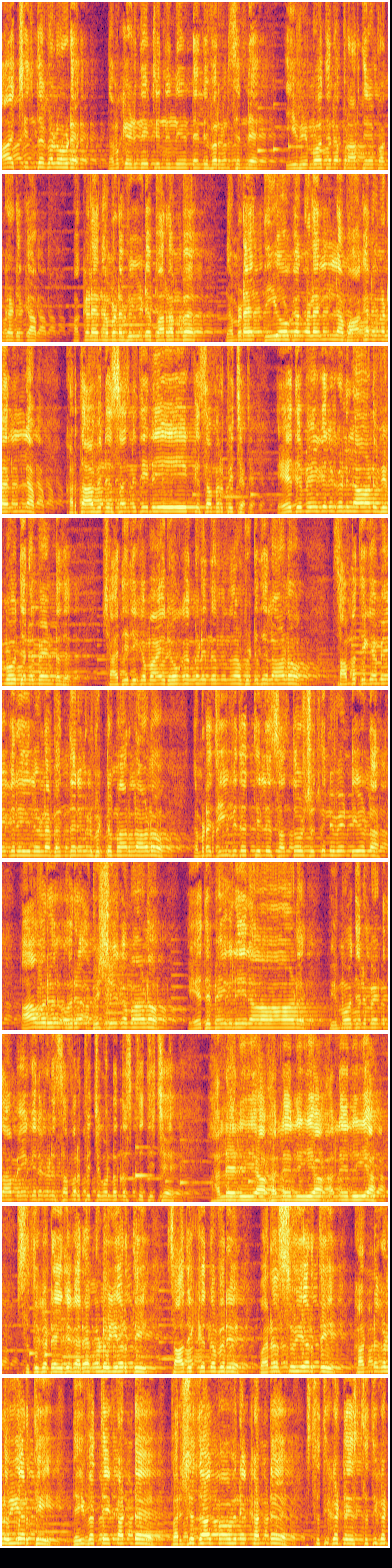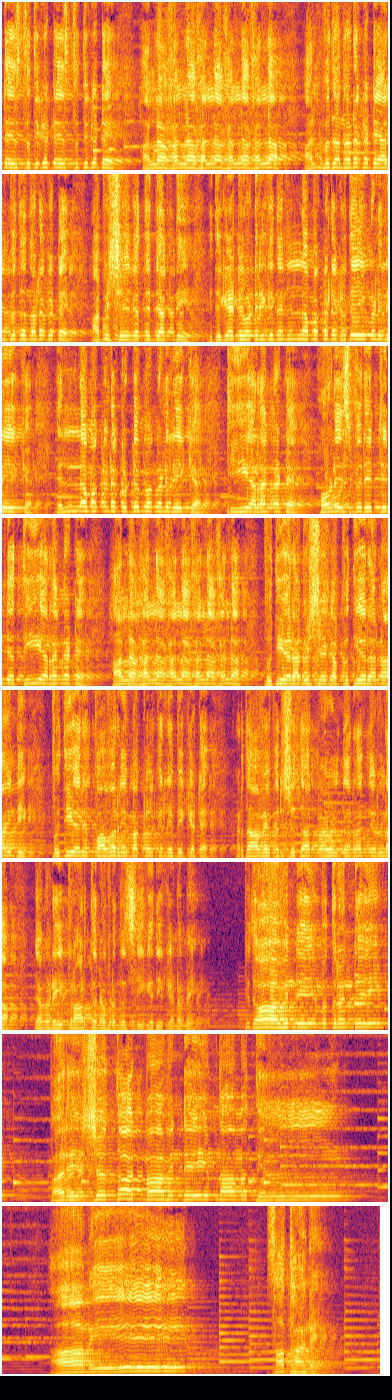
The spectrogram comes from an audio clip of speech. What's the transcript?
ആ ചിന്തകളോടെ നമുക്ക് എഴുന്നേറ്റ് നിന്ന് ഡെലിവറൻസിന്റെ ഈ വിമോചന പ്രാർത്ഥനയിൽ പങ്കെടുക്കാം. മക്കളെ നമ്മുടെ വീട് പറമ്പ് നമ്മുടെ നിയോഗങ്ങളെല്ലാം വാഹനങ്ങളെല്ലാം കർത്താവിന്റെ സന്നിധിയിലേക്ക് സമർപ്പിച്ച് ഏത് മേഖലകളിലാണ് വിമോചനം വേണ്ടത്? ശാരീരികമായ രോഗങ്ങളിൽ നിന്നുള്ള വിടുതലാണോ? സാമ്പത്തിക മേഖലയിലുള്ള ബന്ധനങ്ങൾ വിട്ടുമാറലാണോ? നമ്മുടെ ജീവിതത്തിൽ സന്തോഷത്തിന് വേണ്ടിയുള്ള ആ ഒരു ഒരു അഭിഷേകമാണോ? ഏത് മേഖലയിലാണ് വിമോചനം വേണ്ടത്? ആ മേഖലകൾ സമർപ്പിച്ചുകൊണ്ടൊന്ന് സ്തുതിച്ച്. ഹല്ലേലൂയ ഹല്ലേലൂയ ഹല്ലേലൂയ. സ്തുതികട്ടെ ഇത് കരങ്ങൾ ഉയർത്തി. സാധിക്കുന്നവര് മനസ്സുയർത്തി കണ്ണുകൾ ഉയർത്തി. ദൈവത്തെ കണ്ട് പരിശുദ്ധാത്മാവിനെ കണ്ട്. സ്തുതികട്ടെ സ്തുതികട്ടെ സ്തുതികട്ടെ സ്തുതികട്ടെ ഹല്ല ഹല്ല ഹല്ല ഹല്ല ഹല്ല. അത്ഭുതം നടക്കട്ടെ അത്ഭുതം നടക്കട്ടെ. അഭിഷേകത്തിന്റെ അഗ്നി ഇത് കേട്ടുകൊണ്ടിരിക്കുന്ന എല്ലാ മക്കളുടെ ഹൃദയങ്ങളിലേക്ക് എല്ലാ മക്കളുടെ കുടുംബങ്ങളിലേക്ക് തീ ഇറങ്ങട്ടെ. ഹോളി സ്പിരിറ്റിന്റെ തീ ഇറങ്ങട്ടെ. ഹല്ല ഹല്ല ഹല്ല ഹല്ല ഹല്ല. പുതിയൊരു അഭിഷേകം പുതിയൊരു അനോയിന്റി പുതിയൊരു പവർ ഈ മക്കൾക്ക് ലഭിക്കട്ടെ. കർത്താവെ പരിശുദ്ധാത്മാവിൽ നിറഞ്ഞുള്ള ഞങ്ങളുടെ ഈ പ്രാർത്ഥന അവിടുന്ന് സ്വീകരിക്കണമേ. പിതാവിന്റെയും പുത്രന്റെയും പരിശുദ്ധാത്മാവിന്റെയും നാമത്തിൽ. ആമേ സാധാനെ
